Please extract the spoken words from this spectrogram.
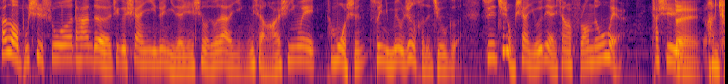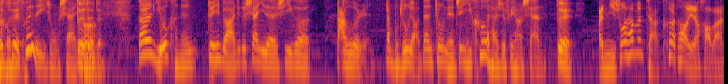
他倒不是说他的这个善意对你的人生有多大的影响，而是因为他陌生，所以你没有任何的纠葛。所以这种善有点像 from nowhere，它是对很纯纯粹的一种善意。嗯对对对，当然有可能对你表达这个善意的是一个大恶人，但不重要。但重点这一刻他是非常善的。对，哎，你说他们假客套也好吧，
